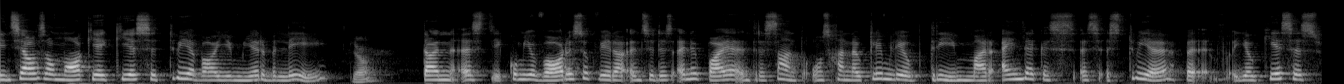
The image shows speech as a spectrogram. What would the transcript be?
En selfs al maak jy keuse 2 waar jy meer belê, Ja. dan is die kom jou waardes ook weer daarin. So dis eintlik baie interessant. Ons gaan nou klem lê op 3, maar eintlik is is is 2 be, jou keuses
